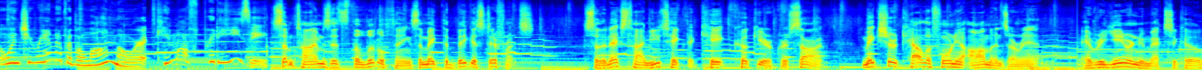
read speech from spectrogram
when she ran over the lawnmower, it came off pretty easy. Sometimes it's the little things that make the biggest difference. So the next time you take the cake, cookie, or croissant, make sure California almonds are in. Every year in New Mexico,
